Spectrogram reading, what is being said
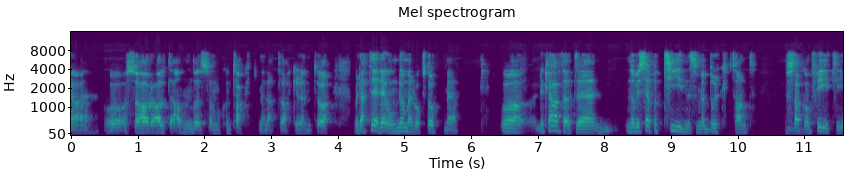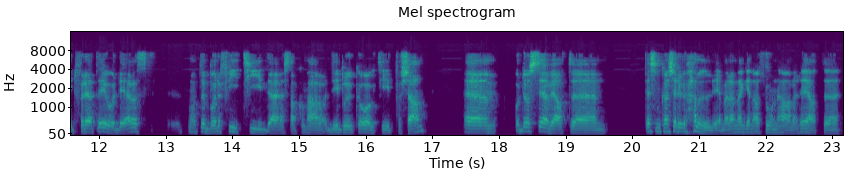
Og, og, så har du alt det andre som kontakt med nettverket rundt. Og, og dette er det ungdommen vokste opp med. Og det er klart at eh, Når vi ser på tiden som er brukt, sant? snakk om fritid, for det er jo deres på en måte, både fritid det er snakk om her, de bruker òg tid på skjerm. Um, og da ser vi at uh, det som kanskje er det uheldige med denne generasjonen, her, det er at uh,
